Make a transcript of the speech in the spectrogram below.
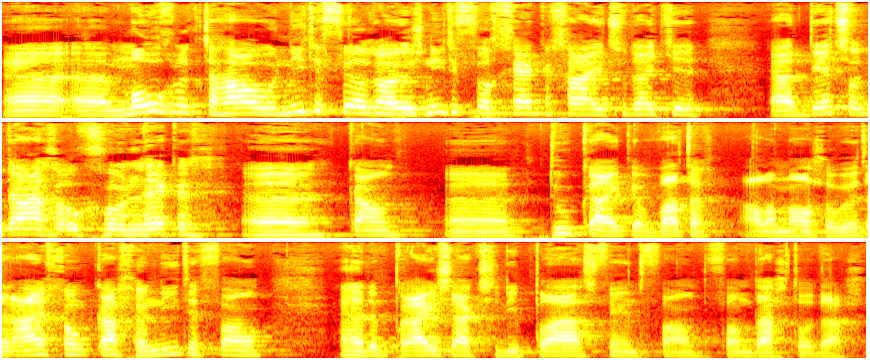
uh, mogelijk te houden. Niet te veel reus, niet te veel gekkigheid. Zodat je ja, dit soort dagen ook gewoon lekker kan toekijken wat er allemaal gebeurt. En eigenlijk gewoon kan genieten van de prijsactie die plaatsvindt van, van dag tot dag.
